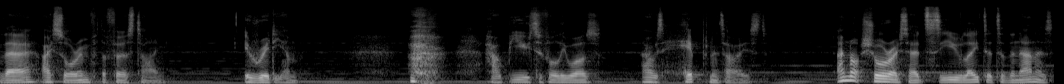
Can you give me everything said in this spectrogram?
There, I saw him for the first time. Iridium. How beautiful he was. I was hypnotized. I'm not sure I said see you later to the nanas.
